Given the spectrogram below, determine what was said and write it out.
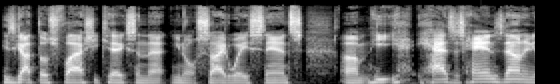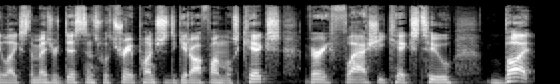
He's got those flashy kicks and that you know sideways stance. Um, he, he has his hands down and he likes to measure distance with straight punches to get off on those kicks. Very flashy kicks too, but.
